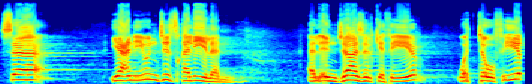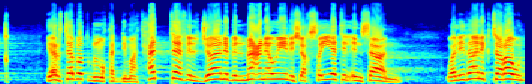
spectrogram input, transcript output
س يعني ينجز قليلا. الإنجاز الكثير والتوفيق يرتبط بالمقدمات حتى في الجانب المعنوي لشخصية الإنسان. ولذلك ترون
